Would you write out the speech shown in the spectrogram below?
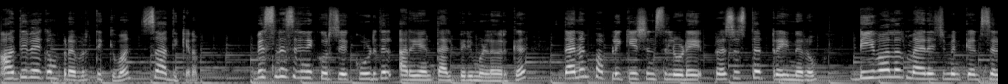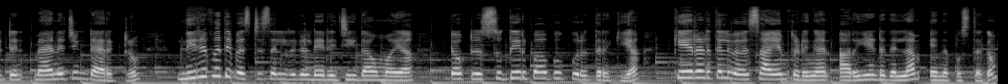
അതിവേഗം പ്രവർത്തിക്കുവാൻ സാധിക്കണം. ബിസിനസിനെ കുറിച്ച് കൂടുതൽ അറിയാൻ താല്പര്യമുള്ളവർക്ക് ധനം പബ്ലിക്കേഷൻസിലൂടെ പ്രശസ്ത ട്രെയിനറും ഡിവാലർ മാനേജ്മെന്റ് കൺസൾട്ടന്റ് മാനേജിംഗ് ഡയറക്ടറും നിരവധി ബെസ്റ്റ് സെല്ലറുകളുടെ രചയിതാവുമായ ഡോക്ടർ സുധീർ ബാബു പുറത്തിറക്കിയ കേരളത്തിൽ വ്യവസായം തുടങ്ങാൻ അറിയേണ്ടതെല്ലാം എന്ന പുസ്തകം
